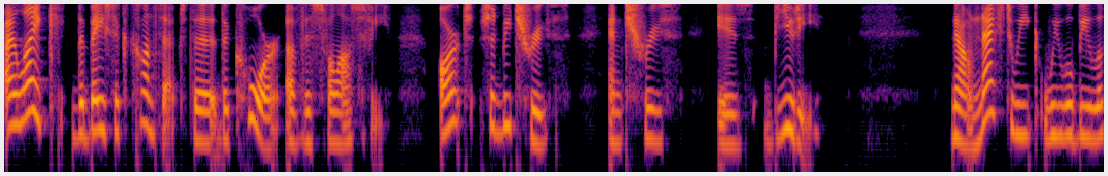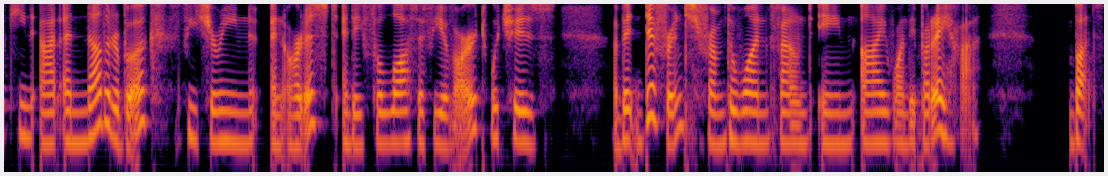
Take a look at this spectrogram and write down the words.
I like the basic concept, the, the core of this philosophy. Art should be truth, and truth is beauty. Now, next week, we will be looking at another book featuring an artist and a philosophy of art, which is a bit different from the one found in I Juan de Pareja. But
